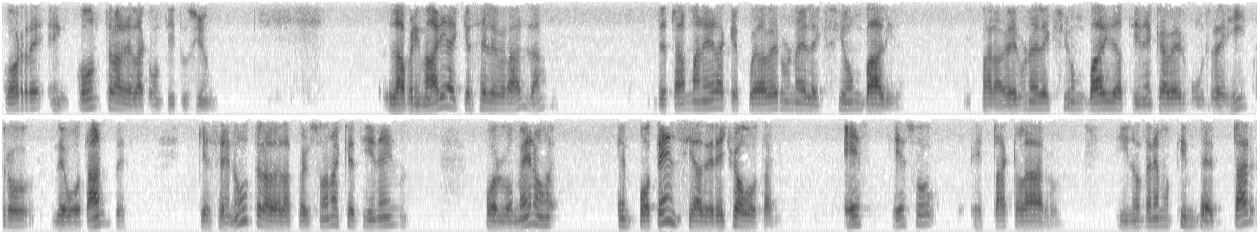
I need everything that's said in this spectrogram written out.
corre en contra de la Constitución. La primaria hay que celebrarla de tal manera que pueda haber una elección válida. Para haber una elección válida tiene que haber un registro de votantes que se nutra de las personas que tienen por lo menos en potencia derecho a votar. Es, eso está claro y no tenemos que inventar,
